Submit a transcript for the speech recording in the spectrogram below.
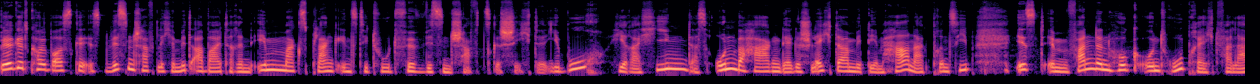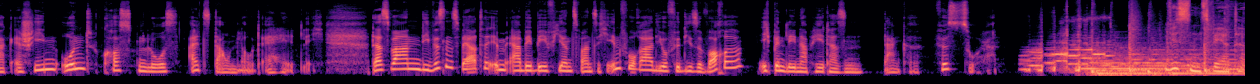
Birgit Kolboske ist wissenschaftliche Mitarbeiterin im Max-Planck-Institut für Wissenschaftsgeschichte. Ihr Buch Hierarchien, das Unbehagen der Geschlechter mit dem Harnack-Prinzip ist im Vandenhoek und Ruprecht Verlag erschienen und kostenlos als Download erhältlich. Das waren die Wissenswerte im RBB 24 Inforadio für diese Woche. Ich bin Lena Petersen. Danke fürs Zuhören. Wissenswerte.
